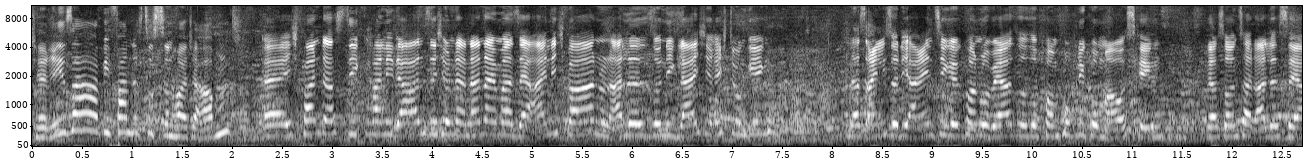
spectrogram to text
Theresa, wie fandest du es denn heute Abend? Äh, ich fand, dass die Kandidaten sich untereinander immer sehr einig waren und alle so in die gleiche Richtung gingen. Und dass eigentlich so die einzige Kontroverse so vom Publikum ausging. Dass sonst halt alles sehr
